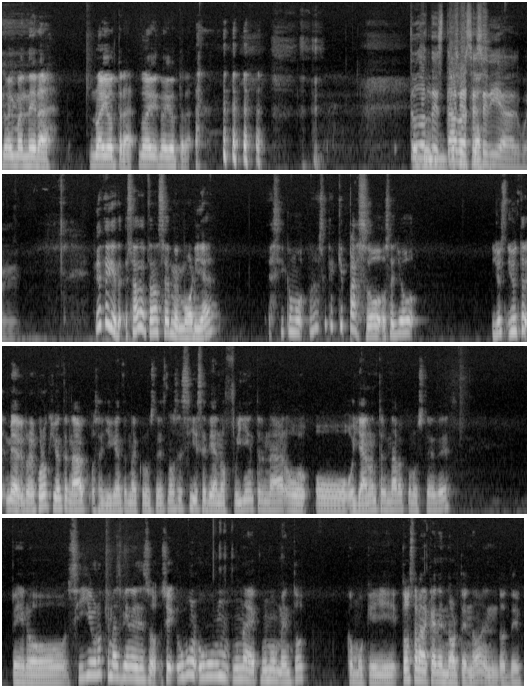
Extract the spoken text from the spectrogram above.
no hay manera, no hay otra, no hay no hay otra. ¿Tú Es dónde un estabas ese día, güey? Fíjate que estaba tratando de hacer memoria, así como, no sé qué pasó, o sea, yo, yo, yo mira, recuerdo que yo entrenaba, o sea, llegué a entrenar con ustedes, no sé si ese día no fui a entrenar o, o, o ya no entrenaba con ustedes, pero sí, yo creo que más bien es eso. Sí, hubo hubo un, una ep- un momento como que todos estaban acá en el norte, ¿no? En donde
